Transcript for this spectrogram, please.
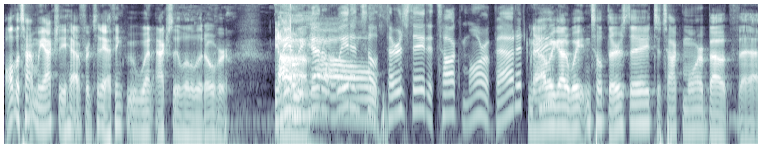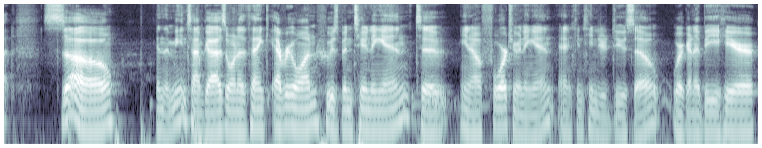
all the time we actually have for today. I think we went actually a little bit over. I mean, Um, we gotta wait until Thursday to talk more about it. Now we got to wait until Thursday to talk more about that. So, in the meantime, guys, I want to thank everyone who's been tuning in to, you know, for tuning in and continue to do so. We're going to be here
